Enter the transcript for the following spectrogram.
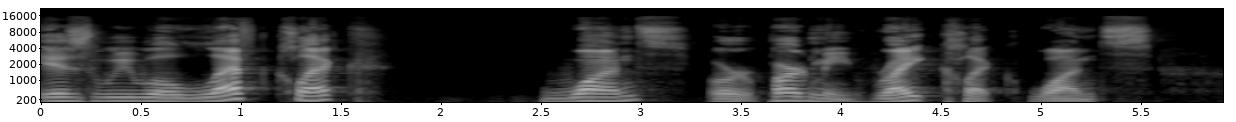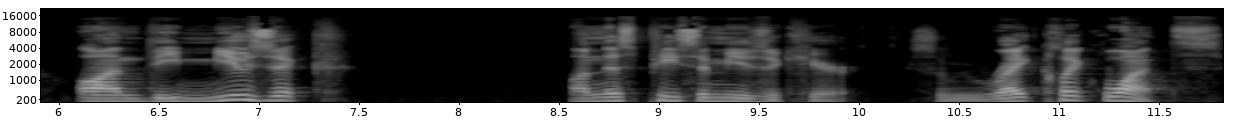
is we will left click once, or pardon me, right click once on the music, on this piece of music here. So we right click once,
